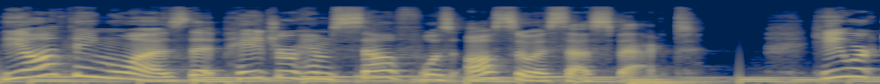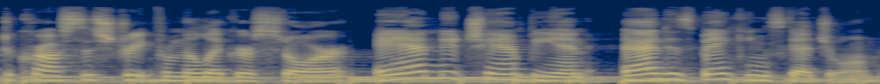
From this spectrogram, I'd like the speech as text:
The odd thing was that Pedro himself was also a suspect. He worked across the street from the liquor store and knew Champion and his banking schedule.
